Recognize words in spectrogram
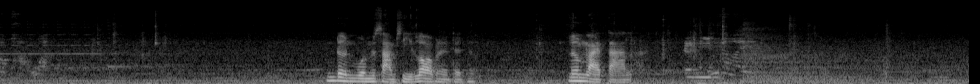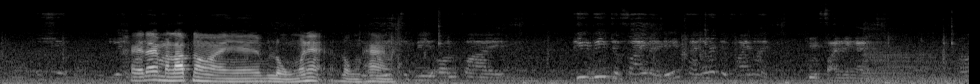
มาเผาอะเดินวนไปสามสี่รอบเลยเดี๋ยวเริ่มลายตาละแค่นี้นี่อะไรอะเชี่ยเมื่อกี้ ใครได้มารับหน่อยหลงวะเนี่ยหลงทาง to be on fire พี่พี่จุดไฟหน่อยดิใครก็ได้จุดไฟหน่อยจุดไฟยังไงเอ่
